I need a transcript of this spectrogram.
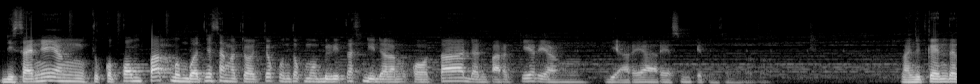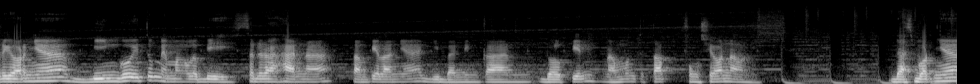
Desainnya yang cukup kompak membuatnya sangat cocok untuk mobilitas di dalam kota dan parkir yang di area-area sempit misalnya. Lanjut ke interiornya, Bingo itu memang lebih sederhana tampilannya dibandingkan Dolphin, namun tetap fungsional. Dashboardnya,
